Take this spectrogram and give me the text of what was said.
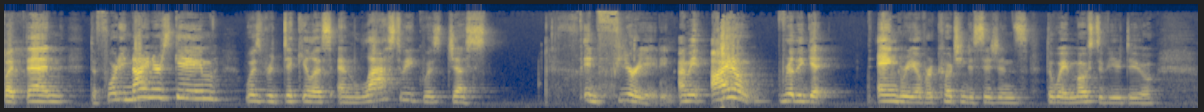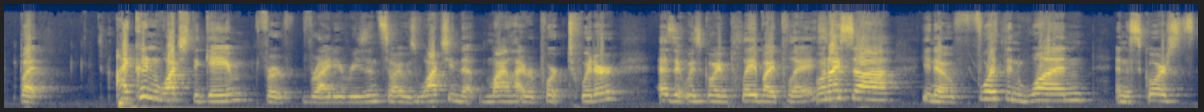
But then the 49ers game was ridiculous, and last week was just infuriating. I mean, I don't really get angry over coaching decisions the way most of you do, but I couldn't watch the game for a variety of reasons, so I was watching the Mile High Report Twitter as it was going play by play. When I saw, you know, fourth and one and the scores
